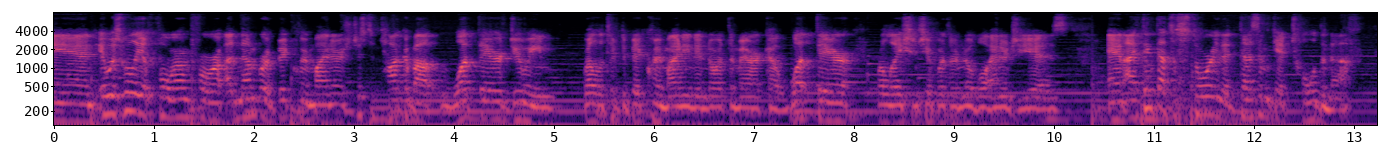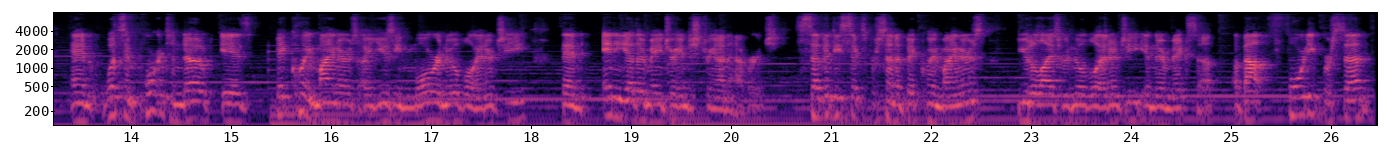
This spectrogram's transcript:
And it was really a forum for a number of Bitcoin miners just to talk about what they're doing relative to Bitcoin mining in North America, what their relationship with renewable energy is. And I think that's a story that doesn't get told enough. And what's important to note is Bitcoin miners are using more renewable energy than any other major industry on average. 76% of Bitcoin miners utilize renewable energy in their mix up. About 40%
